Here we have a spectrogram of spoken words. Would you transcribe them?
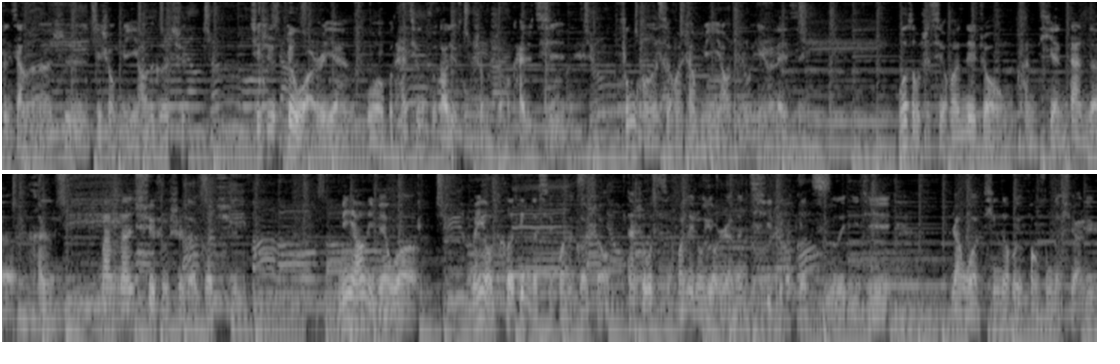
分享的呢是几首民谣的歌曲。其实对我而言，我不太清楚到底从什么时候开始起，疯狂的喜欢上民谣这种音乐类型。我总是喜欢那种很恬淡的、很慢慢叙述式的歌曲。民谣里面我没有特定的喜欢的歌手，但是我喜欢那种有人文气质的歌词以及。让我听的会放松的旋律，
